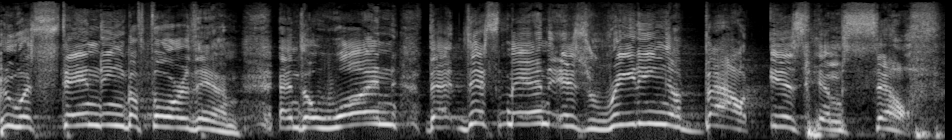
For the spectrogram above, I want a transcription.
who was standing before them. And the one that this man is reading about is himself.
